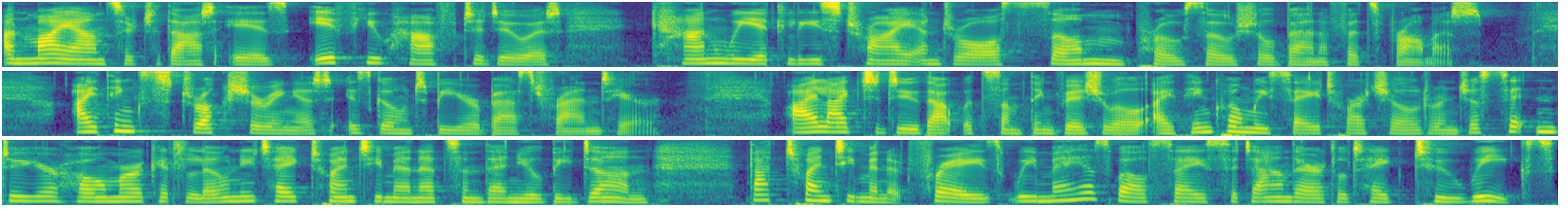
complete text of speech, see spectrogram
And my answer to that is if you have to do it, can we at least try and draw some pro social benefits from it? I think structuring it is going to be your best friend here. I like to do that with something visual. I think when we say to our children, just sit and do your homework, it'll only take 20 minutes and then you'll be done, that 20 minute phrase, we may as well say, sit down there, it'll take two weeks,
